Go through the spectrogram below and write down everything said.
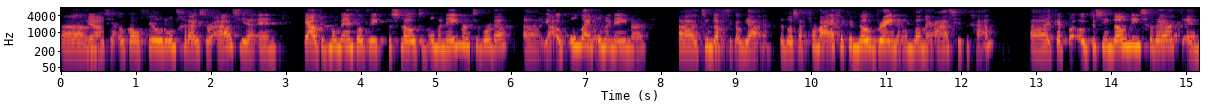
Um, ja. Dus ja, ook al veel rondgereisd door Azië. En ja, op het moment dat ik besloot om ondernemer te worden, uh, ja, ook online ondernemer, uh, toen dacht ik ook, ja, dat was voor mij eigenlijk een no-brainer om dan naar Azië te gaan. ik heb ook dus in loondienst gewerkt en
